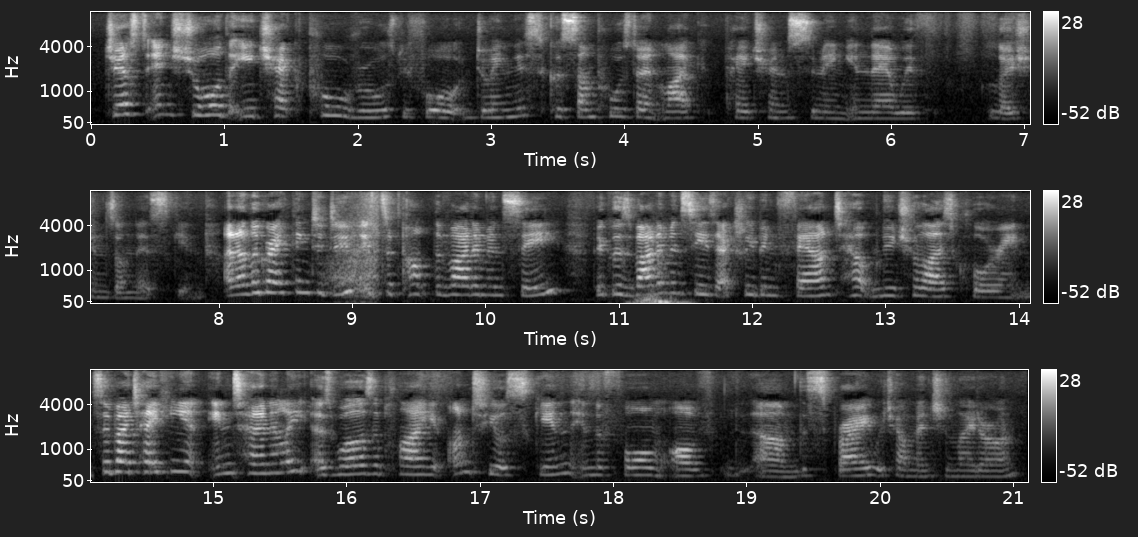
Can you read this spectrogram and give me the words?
Just ensure that you check pool rules before doing this because some pools don't like patrons swimming in there with lotions on their skin. Another great thing to do is to pump the vitamin C because vitamin C has actually been found to help neutralize chlorine. So by taking it internally as well as applying it onto your skin in the form of um, the spray which I'll mention later on,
